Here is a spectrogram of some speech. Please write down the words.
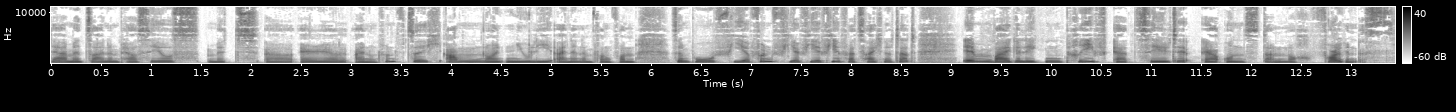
der mit seinem Perseus mit äh, Ariel 51 am 9. Juli einen Empfang von Simpo 45444 verzeichnet hat. Im beigelegten Brief erzählte er uns dann noch Folgendes.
